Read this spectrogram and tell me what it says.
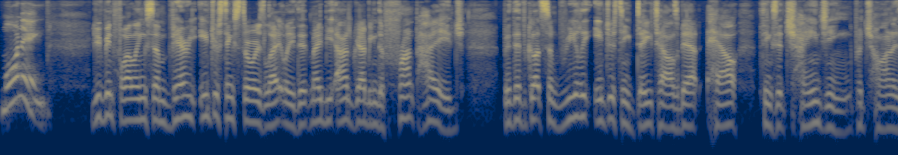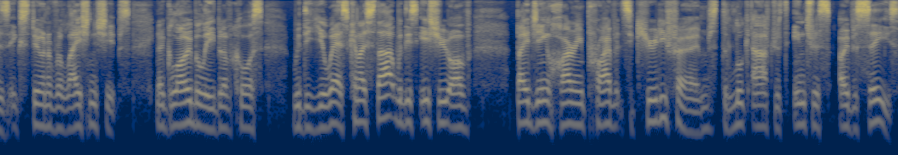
Morning. You've been filing some very interesting stories lately that maybe aren't grabbing the front page, but they've got some really interesting details about how things are changing for China's external relationships, you know, globally, but of course with the US. Can I start with this issue of Beijing hiring private security firms to look after its interests overseas.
